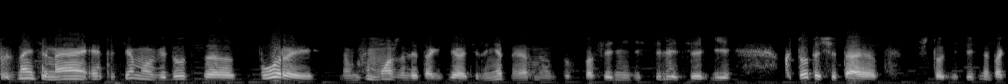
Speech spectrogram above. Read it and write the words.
Вы знаете, на эту тему ведутся споры, ну, можно ли так сделать или нет, наверное, в последние десятилетия. И кто-то считает, что действительно так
